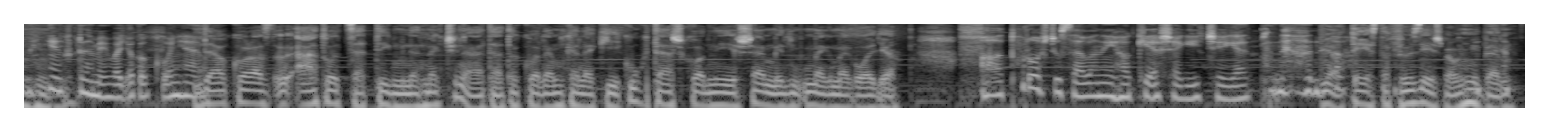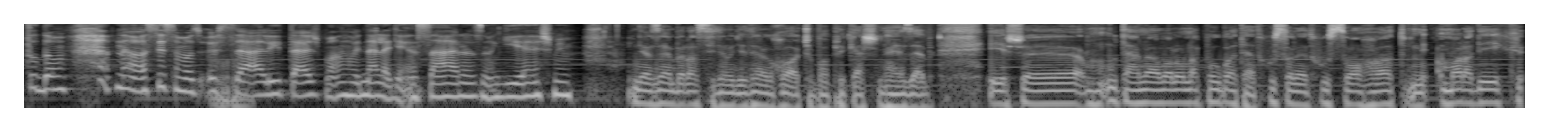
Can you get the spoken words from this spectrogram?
ilyenkor nem én vagyok a konyhában. De akkor az átolt szettig mindent megcsinál, tehát akkor nem kell neki kuktáskodni, és semmit meg megoldja. A turós csúszában néha kér segítséget. Mi a tészta főzésben, vagy miben? Tudom, ne, azt hiszem az összeállításban, hogy ne legyen száraz, meg ilyesmi. Az ember azt hinné, hogy tényleg a harcsapaprikáson nehezebb. És uh, utána való napokban, tehát 25-26, a maradék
